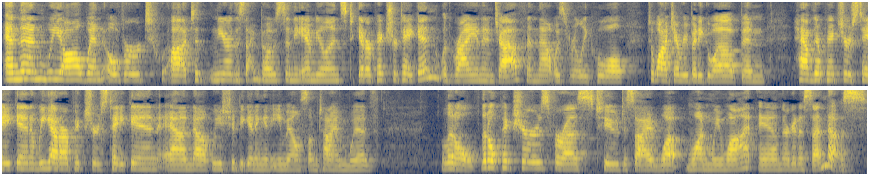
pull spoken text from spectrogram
And then we all went over to, uh, to near the signpost in the ambulance to get our picture taken with Ryan and Jeff. And that was really cool to watch everybody go up and have their pictures taken. And we got our pictures taken. And uh, we should be getting an email sometime with little little pictures for us to decide what one we want and they're going to send us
